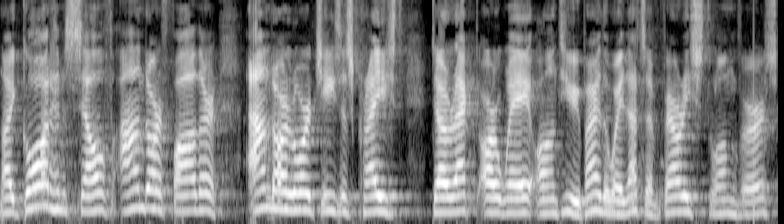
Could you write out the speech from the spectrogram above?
Now God himself and our Father and our Lord Jesus Christ direct our way unto you. By the way, that's a very strong verse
